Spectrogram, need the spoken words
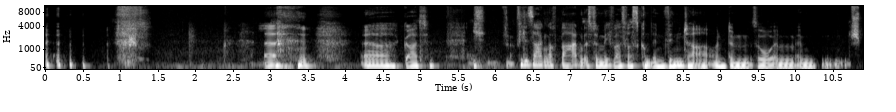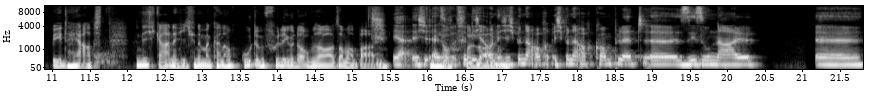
äh, äh, Gott. Ich, viele sagen auch, Baden ist für mich was, was kommt im Winter und im, so im, im Spätherbst. Finde ich gar nicht. Ich finde, man kann auch gut im Frühling und auch im Sommer, Sommer baden. Ja, ich, find also finde ich auch nicht. Ich bin da auch, ich bin da auch komplett äh, saisonal äh,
